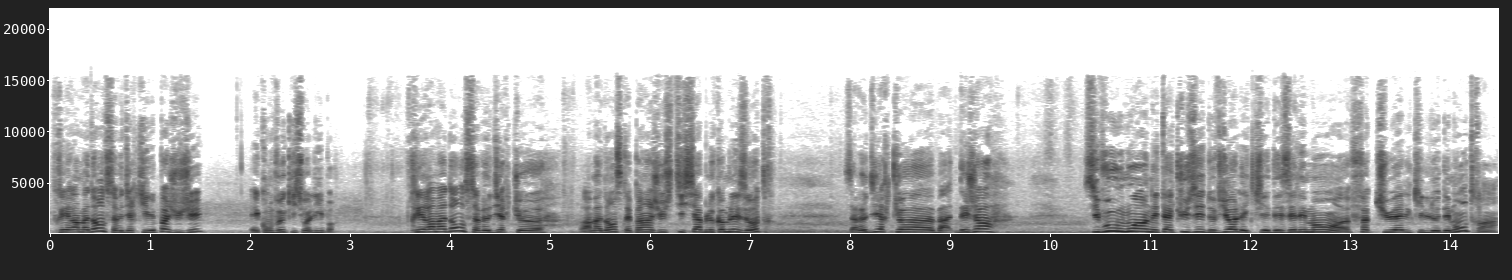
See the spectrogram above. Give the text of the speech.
Free Ramadan, ça veut dire qu'il n'est pas jugé et qu'on veut qu'il soit libre. Free Ramadan, ça veut dire que Ramadan serait pas injusticiable comme les autres. Ça veut dire que, bah, déjà, si vous ou moi on était accusé de viol et qu'il y ait des éléments euh, factuels qui le démontrent,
